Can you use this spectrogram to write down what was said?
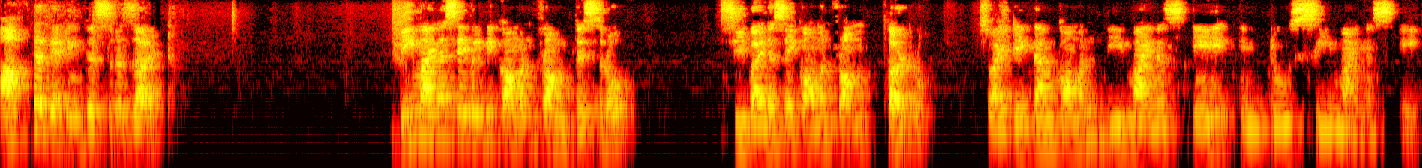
After getting this result, b minus a will be common from this row c minus a common from third row. So I take them common b minus a into c minus a.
